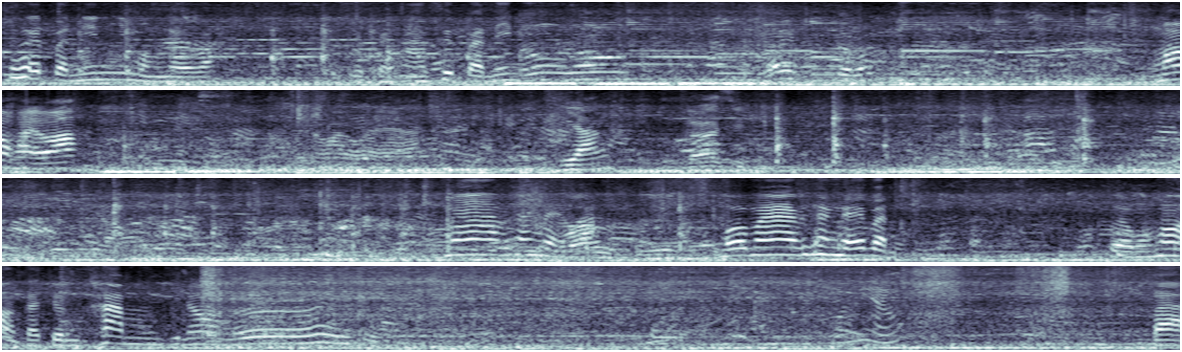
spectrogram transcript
เฮ้ยปลานิ่นนี่หมองไหนวะเดี๋ยวไปหาซื้อปลานิ่นมาไผวะมาไผอะยังร้อยสิบมาไปทางไหนวะบ่มาไปทางไหนบัดเปิดมาห่อดกระจนค่ำพี่น้องเอ้ยปลา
